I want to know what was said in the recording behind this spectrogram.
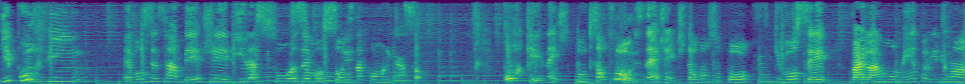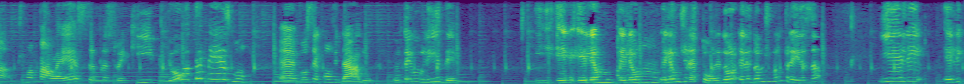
E por fim, é você saber gerir as suas emoções na comunicação. Por quê? Nem tudo são flores, né, gente? Então vamos supor que você vai lá no momento ali de uma, de uma palestra para sua equipe, ou até mesmo é, você é convidado. Eu tenho um líder e ele, ele, é, um, ele, é, um, ele é um diretor, ele é, dono, ele é dono de uma empresa, e ele, ele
